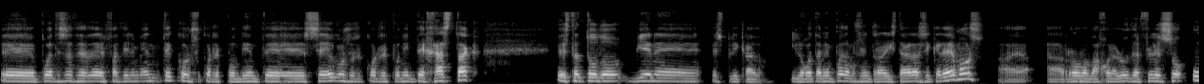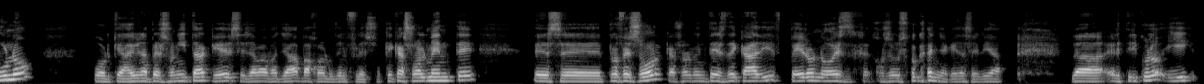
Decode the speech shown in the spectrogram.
Eh, puedes acceder fácilmente con su correspondiente SEO, con su correspondiente hashtag. Está todo bien eh, explicado. Y luego también podemos entrar a Instagram si queremos, arroba bajo la luz del fleso 1, porque hay una personita que se llama ya bajo la luz del fleso, que casualmente es eh, profesor, casualmente es de Cádiz, pero no es José Luis Ocaña, que ya sería la- el círculo. Y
